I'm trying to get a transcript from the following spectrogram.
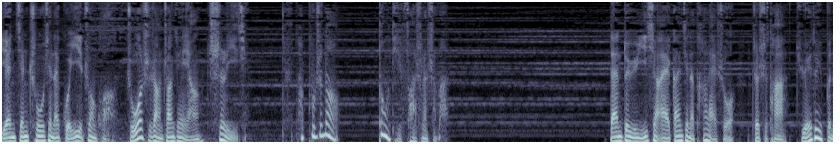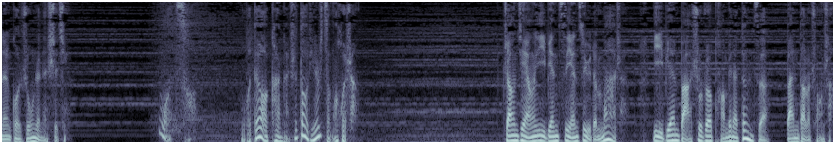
眼前出现的诡异状况，着实让张建阳吃了一惊。他不知道到底发生了什么。但对于一向爱干净的他来说，这是他绝对不能够容忍的事情。我操！我倒要看看这到底是怎么回事。张建阳一边自言自语的骂着，一边把书桌旁边的凳子搬到了床上。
